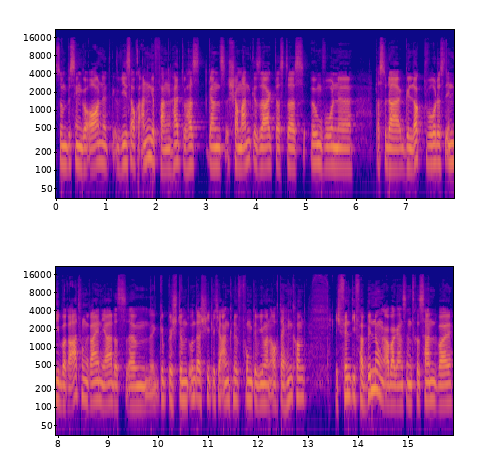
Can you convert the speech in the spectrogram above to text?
so ein bisschen geordnet, wie es auch angefangen hat. Du hast ganz charmant gesagt, dass das irgendwo eine, dass du da gelockt wurdest in die Beratung rein. Ja, das ähm, gibt bestimmt unterschiedliche Anknüpfpunkte, wie man auch da hinkommt. Ich finde die Verbindung aber ganz interessant, weil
